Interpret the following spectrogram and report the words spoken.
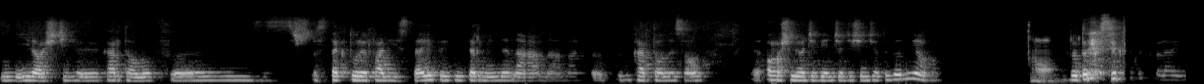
ilości y, kartonów y, z, z tektury falistej, te terminy na, na, na kartony są 8, 9, 10 tygodniowe. O. Że to jest jak kolejne,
